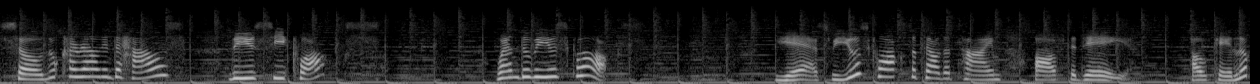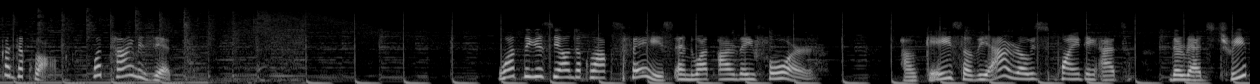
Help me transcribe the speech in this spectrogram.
so look around in the house. Do you see clocks? When do we use clocks? Yes, we use clocks to tell the time of the day. Okay, look at the clock. What time is it? What do you see on the clock's face and what are they for? Okay, so the arrow is pointing at the red strip.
